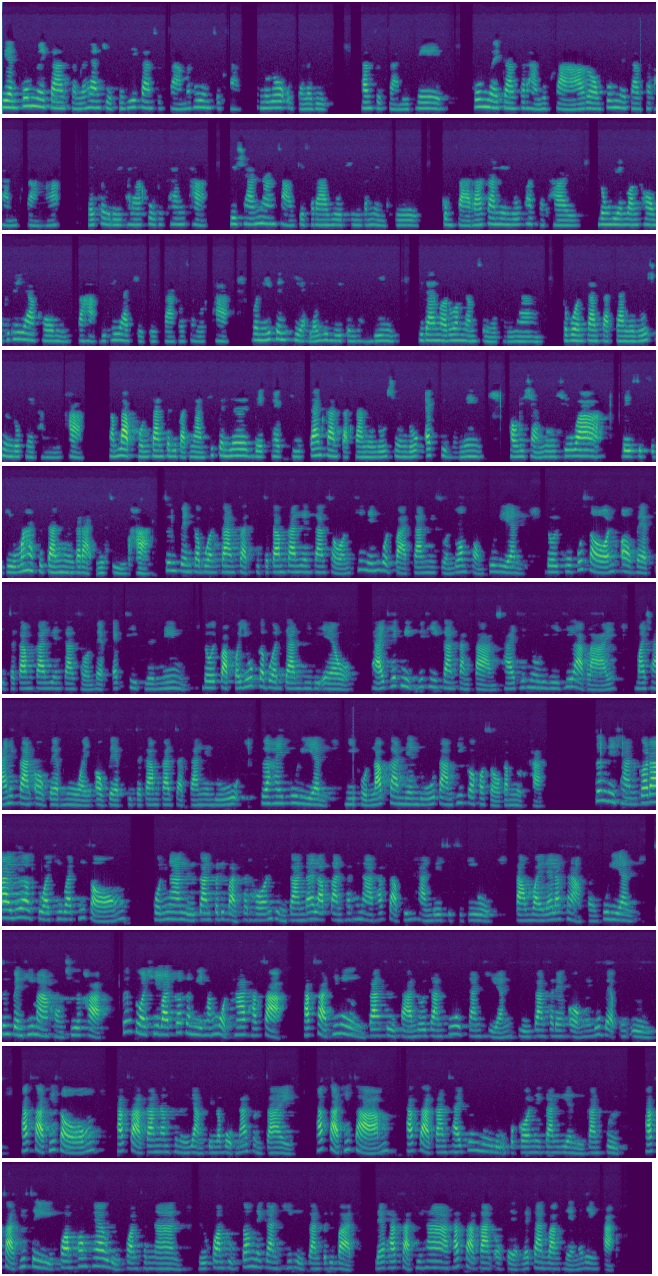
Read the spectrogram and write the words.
เรียนผู้อำนวยการสำนักงานเขตพื้นที่การศึกษามัธยมศึกษาพิษณุโลกอุตรดิตถ์ท่านศึกษานิเทศ ผู้อำนวยการสถานศึกษา รองผู้อำนวยการสถานศึกษา และสวัสดีคณะครูทุกท่านค่ะ ดิฉันนางสาวเกษราโยธินตำแหน่งครู กลุ่มสาระการเรียนรู้ภาษาไทย โรงเรียนวังทองพิทยาคม สหวิทยาเขตเอกาทศรสค่ะ วันนี้เป็นเกียรติและยินดีเป็นอย่างยิ่ง ที่ได้มาร่วมนำเสนอผลงาน ระบวนการจัดการเรียนรู้เชิงรุกในครั้งนี้ค่ะสำหรับผลการปฏิบัติงานที่เป็นเลิศ Best Practice ด้านการจัดการเรียนรู้เชิงรุก Active Learning ของดิฉันมีชื่อว่า Basic Skill มหัศจรรย์เมืองกระดาษ A4 ค่ะ ซึ่งเป็นกระบวนการจัดกิจกรรมการเรียนการสอนที่เน้นบทบาทการมีส่วนร่วมของผู้เรียน โดยครูผู้สอนออกแบบกิจกรรมการเรียนการสอนแบบ Active Learning โดยปรับประยุกต์กระบวนการ BBL ใช้เทคนิควิธีการต่างๆ ใช้เทคโนโลยีที่หลากหลาย มาใช้ในการออกแบบหน่วย ออกแบบกิจกรรมการจัดการเรียนรู้ เพื่อให้ผู้เรียนมีผลลัพธ์การเรียนรู้ตามที่กคศกำหนดค่ะ ซึ่งดิฉันก็ได้เลือกตัวชี้วัดที่ 2 ผลงานหรือการปฏิบัติสะท้อนถึงการได้รับการพัฒนาทักษะพื้นฐาน Basic Skill ตามวัยและลักษณะของผู้เรียน ซึ่งเป็นที่มาของชื่อค่ะ ซึ่งตัวชี้วัดก็จะมีทั้งหมด 5 ทักษะ ทักษะที่ 1 การสื่อสารโดยการพูด การเขียน หรือการแสดงออกในรูปแบบอื่น ๆ ทักษะที่ 2 ทักษะการนำเสนออย่างเป็นระบบน่าสนใจ ทักษะที่ 3 ทักษะการใช้เครื่องมือหรืออุปกรณ์ในการเรียนหรือการฝึก ทักษะที่ 4 ความคล่องแคล่วหรือความชำนาญ หรือความถูกต้องในการคิดหรือการปฏิบัติ และทักษะที่ 5 ทักษะการออกแบบและการวางแผนนั่นเองค่ะ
